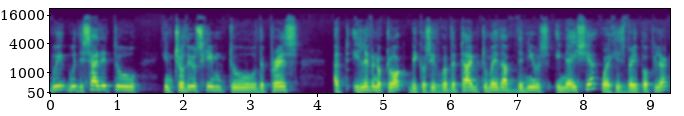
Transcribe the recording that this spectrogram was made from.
we, we decided to introduce him to the press at 11 o'clock because it was the time to make up the news in Asia, where he's very popular.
